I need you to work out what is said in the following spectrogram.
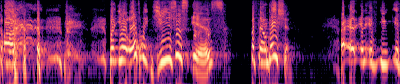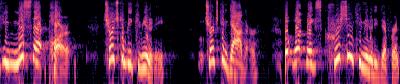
Uh, but, you know, ultimately, Jesus is the foundation. And if you, if you miss that part, church can be community, church can gather, but what makes Christian community different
